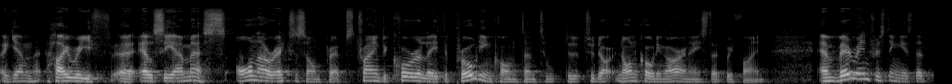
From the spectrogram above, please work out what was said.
again, high reef uh, LCMS on our exosome preps, trying to correlate the protein content to, to, to the non-coding RNAs that we find. And very interesting is that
